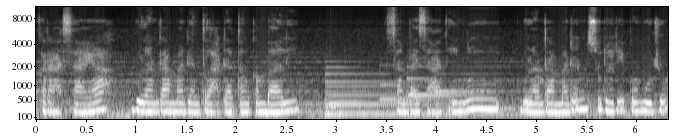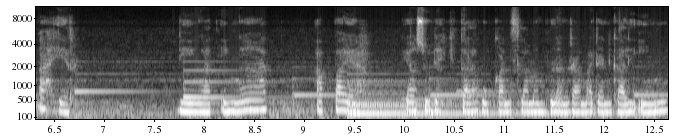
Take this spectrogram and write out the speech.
kerasa ya, bulan Ramadan telah datang kembali. Sampai saat ini, bulan Ramadan sudah di penghujung akhir. Diingat-ingat, apa ya yang sudah kita lakukan selama bulan Ramadan kali ini?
